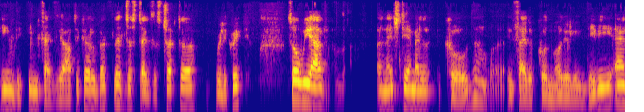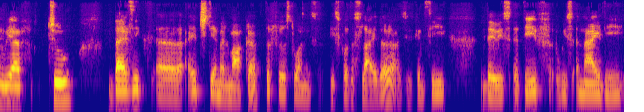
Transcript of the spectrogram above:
in the inside the article, but let's just take the structure really quick. So we have an HTML code inside the code module in Divi, and we have two basic uh, HTML markup. The first one is, is for the slider. As you can see, there is a div with an ID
